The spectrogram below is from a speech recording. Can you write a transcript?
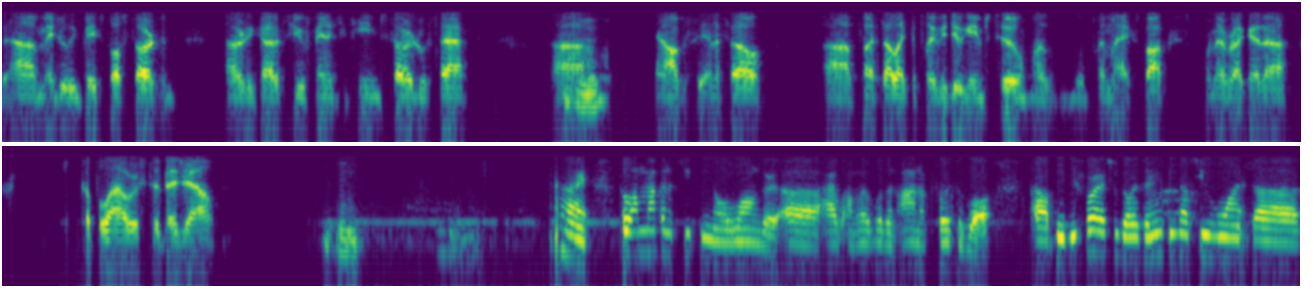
that uh, Major League Baseball started. I already got a few fantasy teams started with that, uh, mm-hmm. and obviously NFL. Uh, but I like to play video games too. I will play my Xbox whenever I get a couple hours to veg out. Mm-hmm. All right. So I'm not going to keep you no longer. Uh, I, I, it was an honor, first of all. Uh, before I let you go, is there anything else you want uh,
